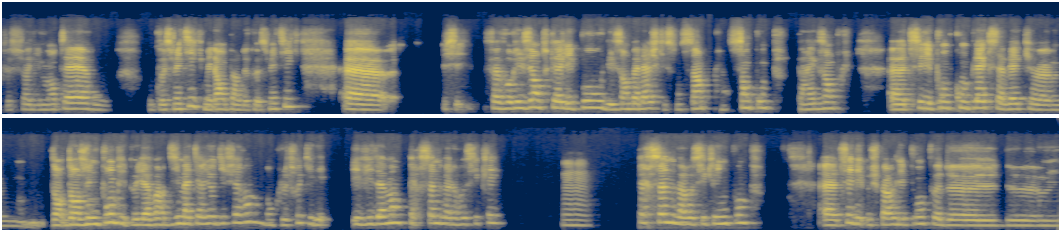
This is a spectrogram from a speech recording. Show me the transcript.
que ce soit alimentaire ou, ou cosmétique, mais là, on parle de cosmétique, euh, favoriser en tout cas les pots ou des emballages qui sont simples, sans pompe, par exemple. Euh, tu sais, les pompes complexes avec... Euh, dans, dans, une pompe, il peut y avoir dix matériaux différents. Donc, le truc, il est évidemment, personne ne va le recycler. Mm-hmm. Personne ne va recycler une pompe. Euh, tu sais, je parle des pompes de, de,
